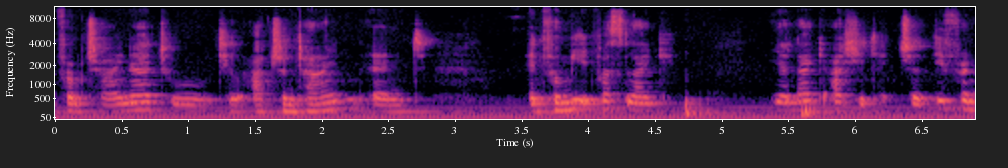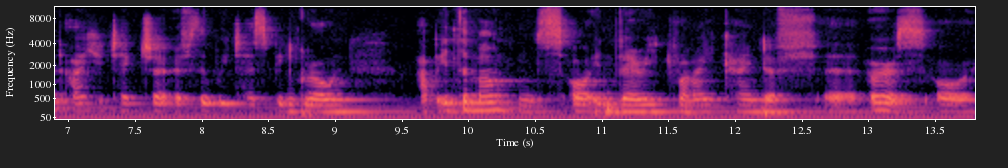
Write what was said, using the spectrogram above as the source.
from China to, to Argentine. And, and for me, it was like, yeah, like architecture, different architecture if the wheat has been grown up in the mountains or in very dry kind of uh, earth or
